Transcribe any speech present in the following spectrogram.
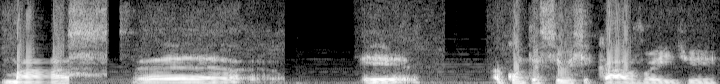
mas é, é, aconteceu esse caso aí de,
